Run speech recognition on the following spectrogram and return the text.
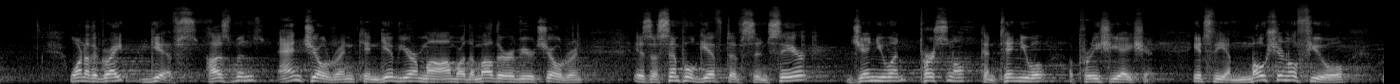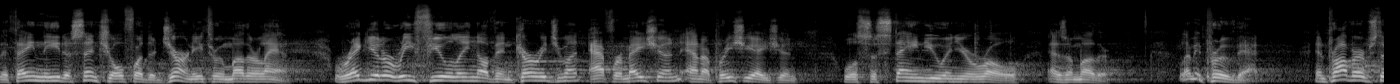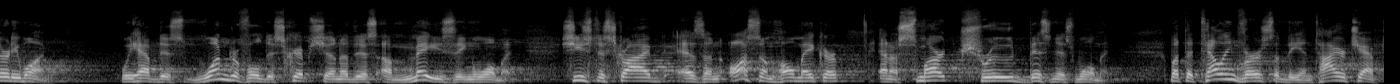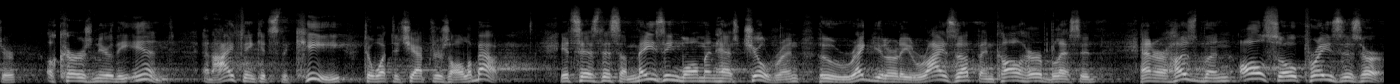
One of the great gifts husbands and children can give your mom or the mother of your children is a simple gift of sincere, genuine, personal, continual appreciation. It's the emotional fuel that they need essential for the journey through motherland. Regular refueling of encouragement, affirmation, and appreciation will sustain you in your role as a mother. Let me prove that. In Proverbs 31, we have this wonderful description of this amazing woman. She's described as an awesome homemaker and a smart, shrewd businesswoman. But the telling verse of the entire chapter occurs near the end, and I think it's the key to what the chapter is all about. It says this amazing woman has children who regularly rise up and call her blessed, and her husband also praises her.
